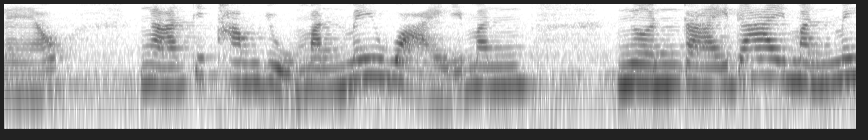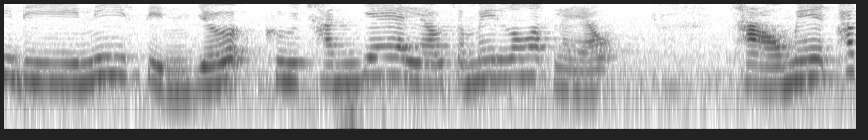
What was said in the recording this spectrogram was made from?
แล้ว งานที่ทำอยู่มันไม่ไหวมัน เงินรายได้มันไม่ดีหนี้สินเยอะคือชั้นแย่แล้วจะไม่รอดแล้ว ชาวเมษถ้า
